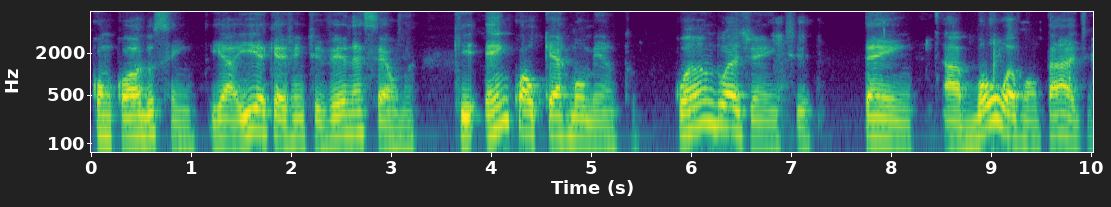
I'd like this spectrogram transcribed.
Concordo sim. E aí é que a gente vê, né, Selma? Que em qualquer momento, quando a gente tem a boa vontade,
